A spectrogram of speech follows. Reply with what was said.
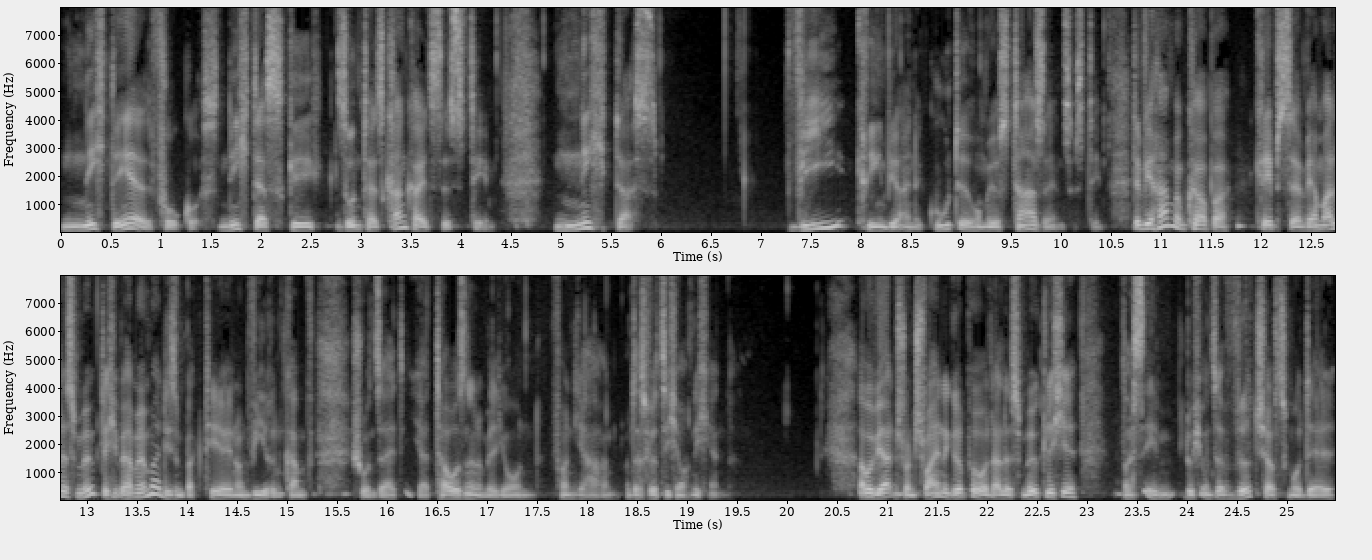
nicht der Fokus, nicht das Gesundheitskrankheitssystem, nicht das, wie kriegen wir eine gute Homöostase ins System? Denn wir haben im Körper Krebszellen, wir haben alles Mögliche, wir haben immer diesen Bakterien- und Virenkampf schon seit Jahrtausenden und Millionen von Jahren. Und das wird sich auch nicht ändern. Aber wir hatten schon Schweinegrippe und alles Mögliche, was eben durch unser Wirtschaftsmodell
